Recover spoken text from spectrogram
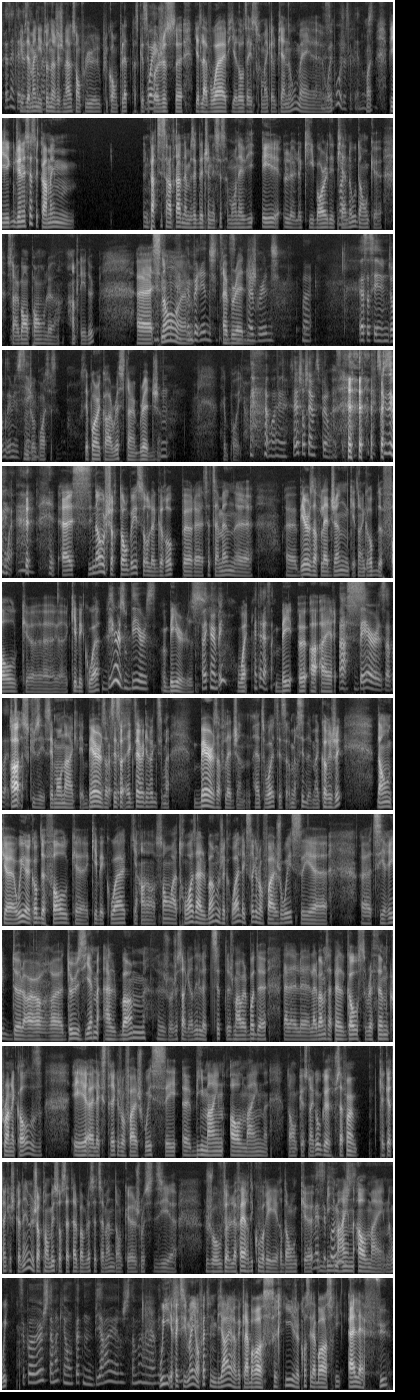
très intéressant. Évidemment, les tunes originales sont plus, plus complètes parce que c'est pas juste. Il y a de la voix et puis il y a d'autres instruments que le piano, mais Mais ouais. C'est beau, juste le piano Ouais. aussi. Puis Genesis, c'est quand même. une partie centrale de la musique de Genesis, à mon avis, est le, le keyboard et le piano. Donc, euh, c'est un bon pont là, entre les deux. Euh, sinon, euh, Un bridge. c'est- bridge. Un bridge. Ouais. Ah, ça, c'est une joke de musicien. une joke, ouais, c'est ça. C'est pas un chorus, c'est un bridge. Mm. Hey boy. ouais. Fallait chercher un petit peu loin. Excusez-moi. Euh, sinon, je suis retombé sur le groupe euh, cette semaine euh, Beers of Legend, qui est un groupe de folk euh, québécois. Beers ou Deers? Beers. Avec un B? Ouais. Intéressant. B-E-A-R-S. Ah, Bears of Legend. Ah, excusez, c'est mon anglais. Bears of, c'est ça, effectivement. Bears of Legend. Hein, tu vois, c'est ça. Merci de me corriger. Donc, euh, oui, un groupe de folk euh, québécois qui en sont à trois albums, je crois. L'extrait que je vais vous faire jouer, c'est euh, tiré de leur euh, deuxième album. Je vais juste regarder le titre. Je ne me rappelle pas de. la- la- la- L'album s'appelle Ghost Written Chronicles. Et euh, l'extrait que je vais faire jouer, c'est Be Mine, All Mine. Donc, c'est un groupe que ça fait un, quelques temps que je connais, mais je suis retombé sur cet album-là cette semaine. Donc, je me suis dit, je vais vous le faire découvrir. Donc, euh, Mais Be Mine, All Mine. Oui. C'est pas eux, justement, qui ont fait une bière, justement Oui, effectivement, ils ont fait une bière avec la brasserie, je crois que c'est la brasserie à l'affût,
